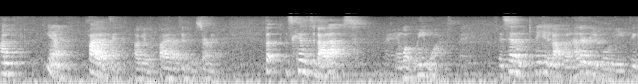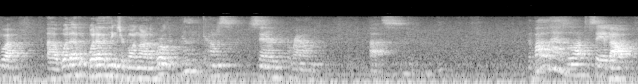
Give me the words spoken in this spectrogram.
I'm you know five out of ten. I'll give it five out of ten for the sermon. But it's because it's about us and what we want. Instead of thinking about what other people need think about uh, what other what other things are going on in the world it really becomes centered around us. the Bible has a lot to say about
